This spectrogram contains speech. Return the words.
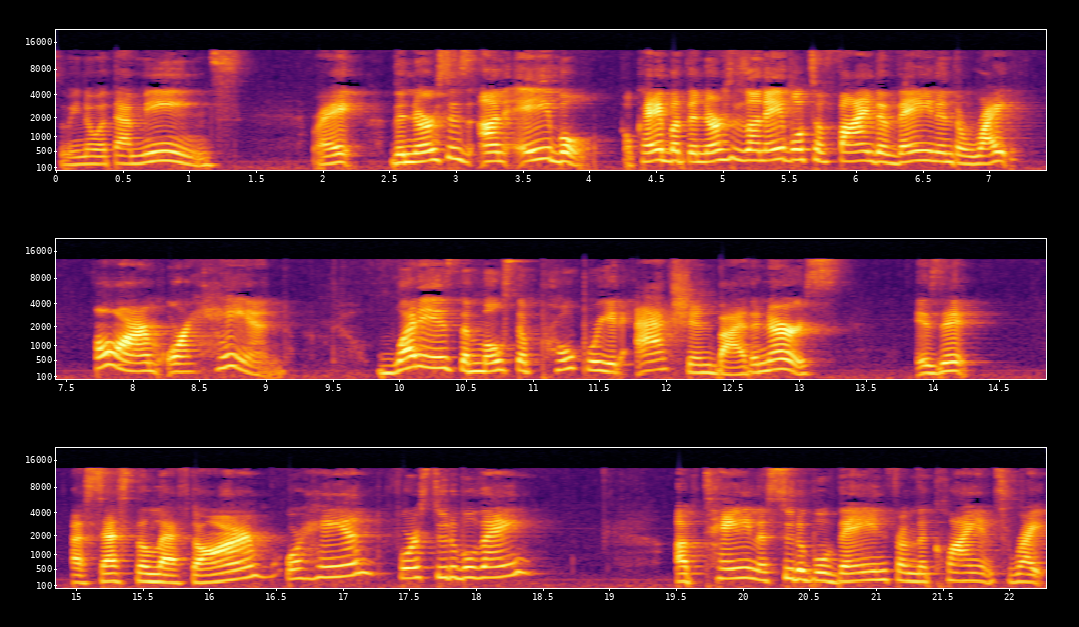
So we know what that means, right? The nurse is unable, okay, but the nurse is unable to find a vein in the right arm or hand. What is the most appropriate action by the nurse? Is it assess the left arm or hand for a suitable vein? Obtain a suitable vein from the client's right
